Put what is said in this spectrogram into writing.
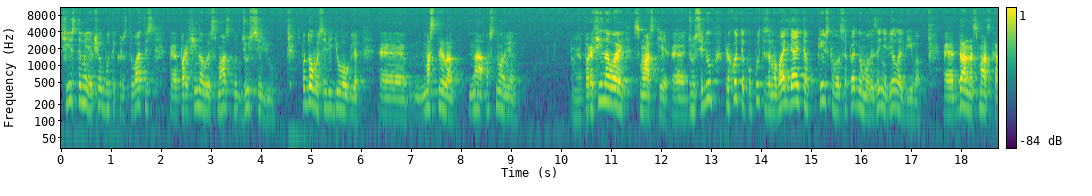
чистими, якщо ви будете користуватись парафіновою смазкою Juicy. Сподобався відеоогляд мастила на основі парафінової смазки Juicy Loop. Приходьте, купуйте, замовляйте в київському велосипедному магазині Віла Віва. Е, Дана смазка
